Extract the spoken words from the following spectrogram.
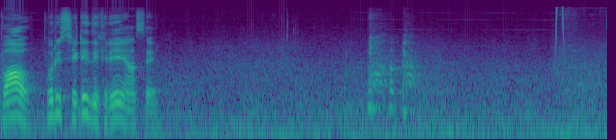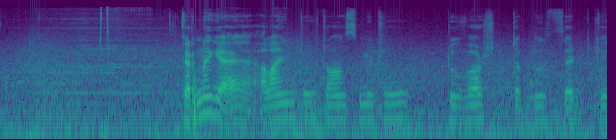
वाह पूरी सिटी दिख रही है यहाँ से। करना क्या है? Align to transmitter towards W Z K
